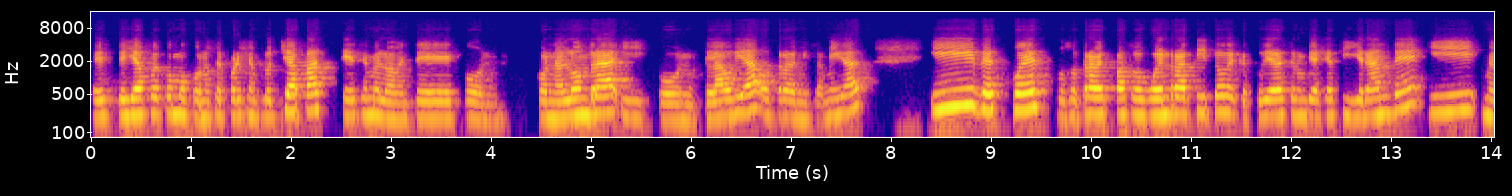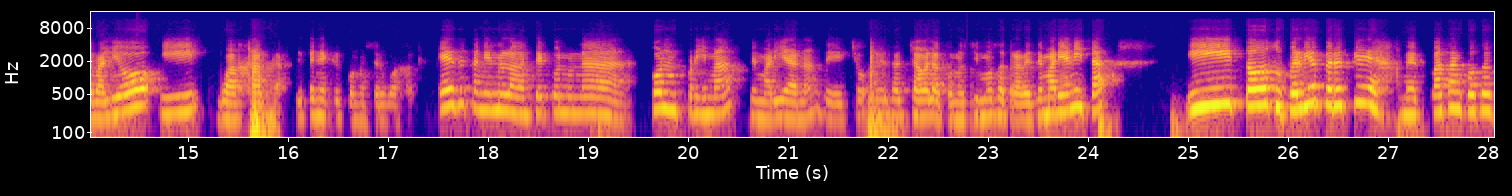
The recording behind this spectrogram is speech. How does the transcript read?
este, ya fue como conocer, por ejemplo, Chiapas, que ese me lo aventé con, con Alondra y con Claudia, otra de mis amigas, y después, pues otra vez pasó buen ratito de que pudiera hacer un viaje así grande y me valió y Oaxaca. Yo tenía que conocer Oaxaca. Ese también me lo aventé con una, con prima de Mariana. De hecho, esa chava la conocimos a través de Marianita. Y todo súper bien, pero es que me pasan cosas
